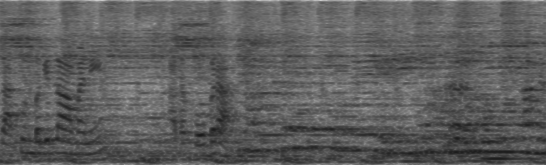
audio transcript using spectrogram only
चाकून बघितलं मामाने. आता खोबरा. आता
